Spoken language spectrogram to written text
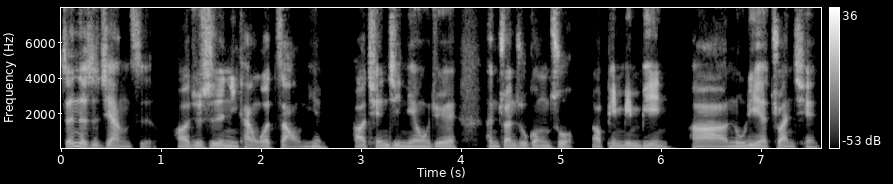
真的是这样子。好，就是你看我早年啊，前几年我觉得很专注工作，然后拼拼拼啊，努力的赚钱。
